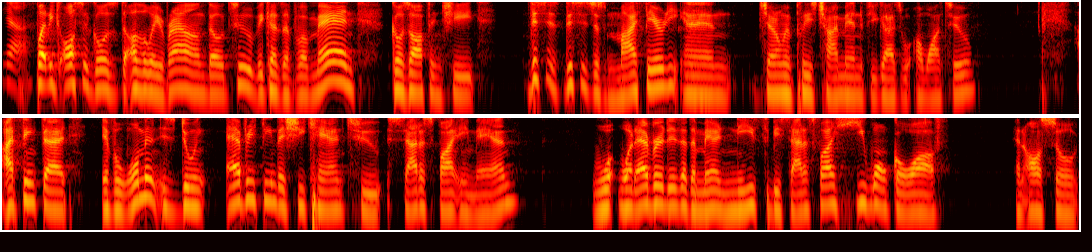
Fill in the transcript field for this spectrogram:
Yeah. But it also goes the other way around though too, because if a man goes off and cheat, this is this is just my theory, and gentlemen, please chime in if you guys want to. I think that if a woman is doing everything that she can to satisfy a man, wh- whatever it is that the man needs to be satisfied, he won't go off and also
